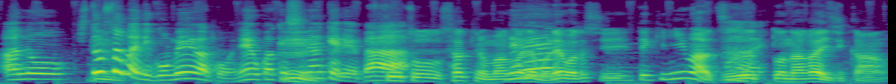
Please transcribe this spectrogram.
あの人様にご迷惑をね、おかけしなければ、そうそうさっきの漫画でもねね。私的にはずっと長い時間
